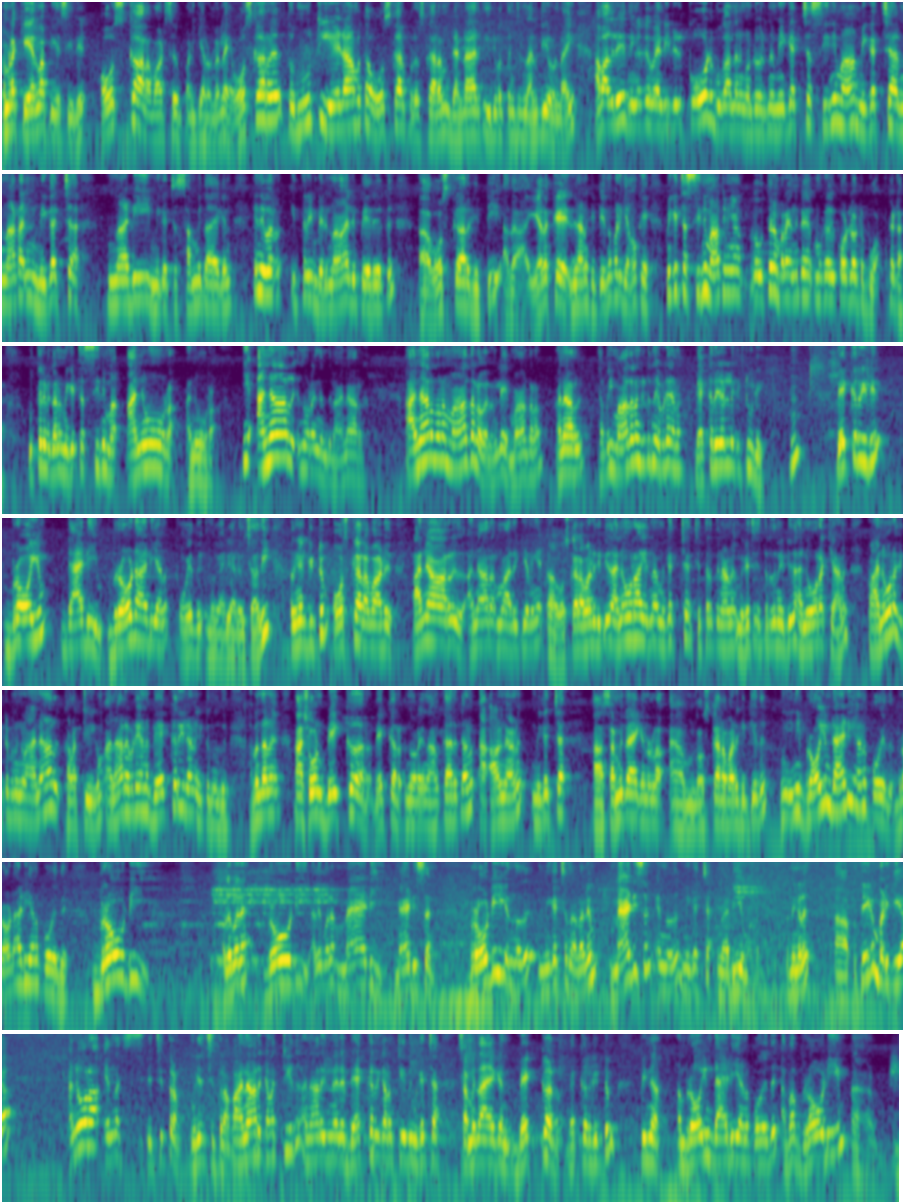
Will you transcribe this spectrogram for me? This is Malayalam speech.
നമ്മുടെ കേരള പി എസ് സിയിൽ ഓസ്കാർ അവാർഡ്സ് പഠിക്കാറുണ്ട് അല്ലേ? ഓസ്കാർ തൊണ്ണൂറ്റി ഏഴാമത്തെ ഓസ്കാർ പുരസ്കാരം രണ്ടായിരത്തി ഇരുപത്തഞ്ചിൽ നൽകുകയുണ്ടായി അപ്പോൾ അതിൽ നിങ്ങൾക്ക് വേണ്ടിയിട്ട് ഒരു കോഡ് മുഖാന്തരം കൊണ്ടുവരുന്നു. മികച്ച സിനിമ മികച്ച നടൻ മികച്ച നടി മികച്ച സംവിധായകൻ എന്നിവർ ഇത്രയും പേര് നാല് പേർക്ക് ഓസ്കാർ കിട്ടി. അത് ഏതൊക്കെ ഇതിനാണ് കിട്ടിയതെന്ന് പഠിക്കാം. ഓക്കെ. മികച്ച സിനിമ. ആദ്യം ഞാൻ ഉത്തരം പറയാം. എന്നിട്ട് നമുക്ക് കോഡിലോട്ട് പോവാം. കേട്ടോ. ഉത്തരം ഇതാണ് മികച്ച സിനിമ അനൂറ അനൂറ. ഈ അനാർ എന്ന് പറയുന്നത് എന്തിനാണ് അനാർ. അനാർ എന്ന് പറഞ്ഞാൽ മാതളമല്ല അല്ലേ? മാതളം അനാർ. അപ്പോൾ ഈ മാതളം കിട്ടുന്നത് എവിടെയാണ്? ബേക്കറികളിൽ കിട്ടൂലേ. ബേക്കറിയിൽ ബ്രോയും ഡാഡിയും ബ്രോ ഡാഡിയാണ് പോയത് എന്ന കാര്യം ആലോചിച്ചാൽ മതി. അത് നിങ്ങൾക്ക് കിട്ടും. Oscar award. അനാറ് അനാറ് നമ്മൾ ആലോചിക്കുകയാണെങ്കിൽ ആ ഓസ്കാർ അവാർഡ് കിട്ടിയത് അനോറ എന്ന മികച്ച ചിത്രത്തിനാണ്. മികച്ച ചിത്രത്തിന് കിട്ടിയത് അനോറയ്ക്കാണ്. അപ്പോൾ അനോറ കിട്ടുമ്പോൾ നിങ്ങൾ അനാറ് കണക്ട് ചെയ്യും. അനാർ എവിടെയാണ്? ബേക്കറിയിലാണ് കിട്ടുന്നത്. അപ്പോൾ എന്താണ്? ആ ഷോൺ ബേക്കർ ബേക്കർ എന്ന് പറയുന്ന ആൾക്കാർക്കാണ് ആളിനാണ് മികച്ച സംവിധായകനുള്ള ഓസ്കാർ അവാർഡ് കിട്ടിയത്. ഇനി ബ്രോയും ഡാഡിയാണ് പോയത്. ബ്രോ ഡാഡിയാണ് പോയത്. ബ്രോഡി അതേപോലെ ബ്രോഡി അതേപോലെ മാഡി മാഡിസൺ. ബ്രോഡി എന്നത് മികച്ച നടനും മാഡിസൺ എന്നത് മികച്ച നടിയുമാണ്. അപ്പം നിങ്ങൾ പ്രത്യേകം പഠിക്കുക. അനോറ എന്ന ചിത്രം മികച്ച ചിത്രം. അപ്പോൾ അനാറ് കണക്ട് ചെയ്ത് അനാറിൽ നേരെ ബേക്കറി കണക്ട് ചെയ്ത് മികച്ച സംവിധായകൻ ബേക്കർ ബേക്കർ കിട്ടും. പിന്നെ ബ്രോയും ഡാഡിയാണ് പോയത്. അപ്പോൾ ബ്രോഡിയും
